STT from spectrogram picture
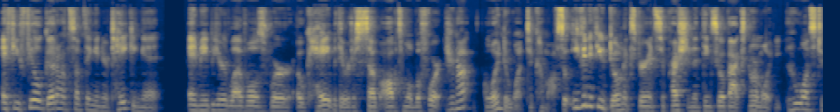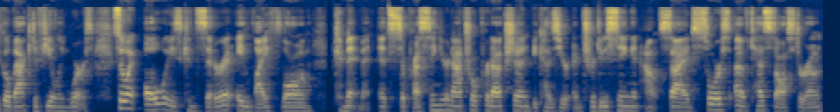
if you feel good on something and you're taking it, and maybe your levels were okay, but they were just suboptimal before, you're not going to want to come off. So even if you don't experience suppression and things go back to normal, who wants to go back to feeling worse? So I always consider it a lifelong commitment. It's suppressing your natural production because you're introducing an outside source of testosterone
